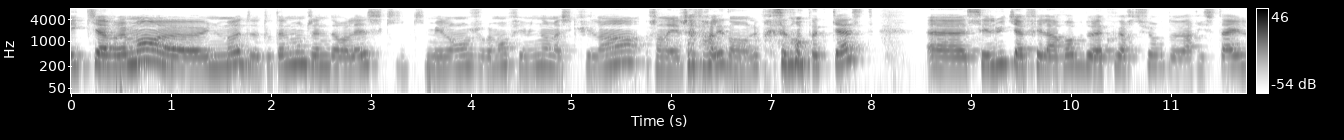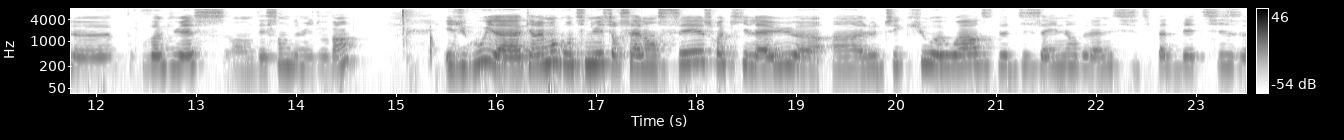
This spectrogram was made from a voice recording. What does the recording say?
et qui a vraiment une mode totalement genderless qui, mélange vraiment féminin masculin. J'en avais déjà parlé dans le précédent podcast. Euh, c'est lui qui a fait la robe de la couverture de Harry Style euh, pour Vogue US en décembre 2020. Et du coup, il a carrément continué sur sa lancée. Je crois qu'il a eu euh, le GQ Awards de designer de l'année, si je dis pas de bêtises,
